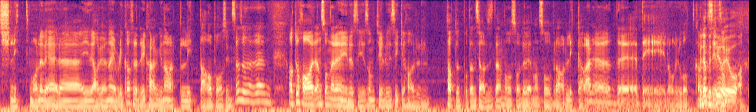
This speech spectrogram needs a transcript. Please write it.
slitt med å levere i de avgjørende øyeblikkene. Fredrik Haugen har vært litt av og på, syns jeg. Så det, at du har en sånn høyreside som tydeligvis ikke har tatt ut potensialet sitt ennå, og så leverer man så bra likevel, det, det, det lover jo godt. Kan Men det betyr si betyr sånn. jo at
